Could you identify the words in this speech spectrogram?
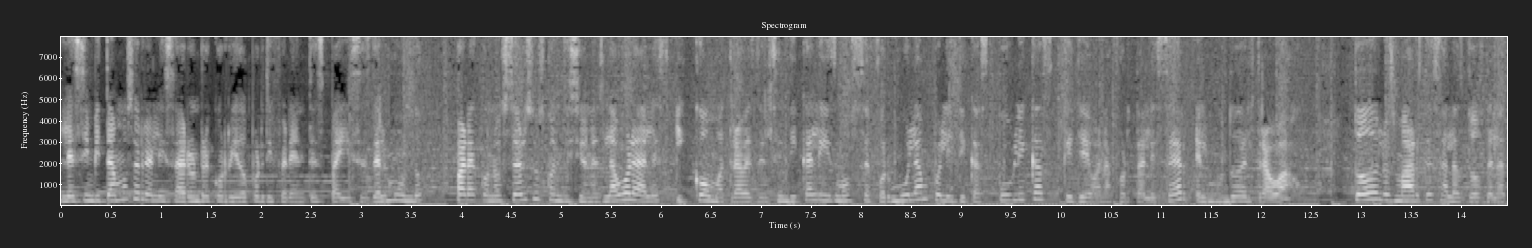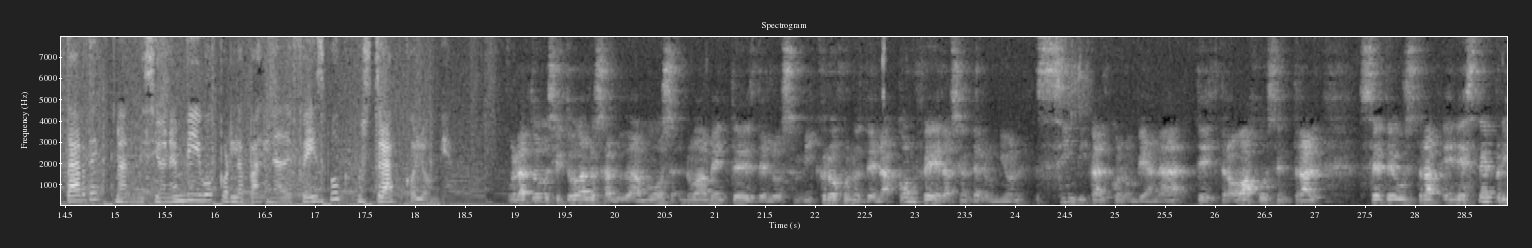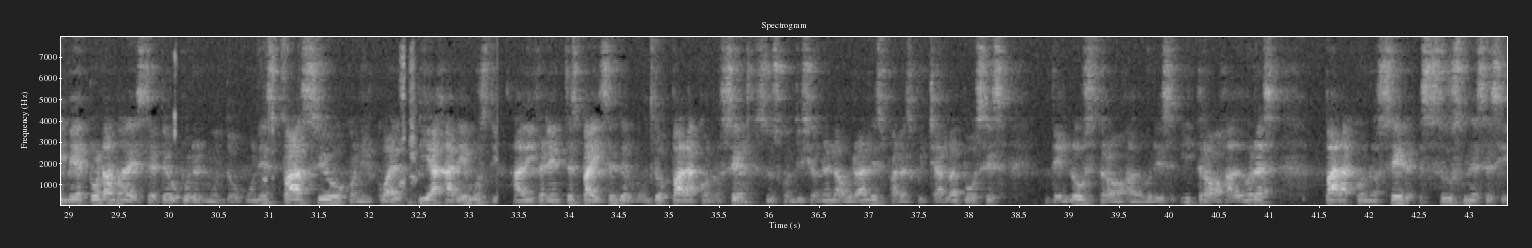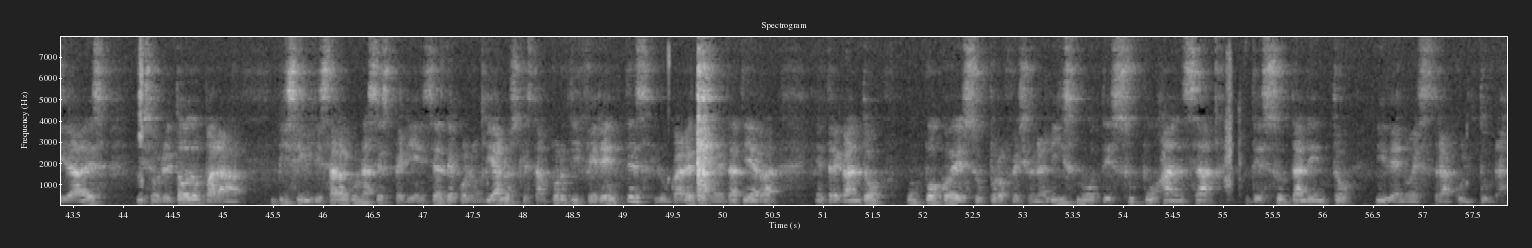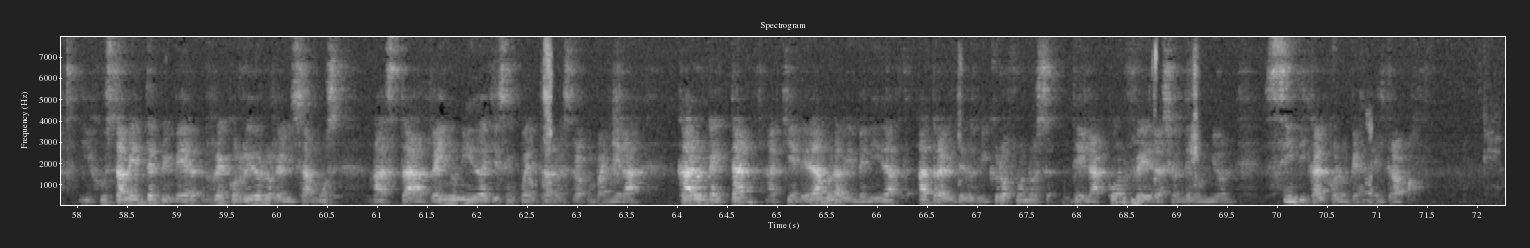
Les invitamos a realizar un recorrido por diferentes países del mundo para conocer sus condiciones laborales y cómo a través del sindicalismo se formulan políticas públicas que llevan a fortalecer el mundo del trabajo. Todos los martes a las 2 de la tarde, transmisión en vivo por la página de Facebook Ustrap Colombia. Hola a todos y todas, los saludamos nuevamente desde los micrófonos de la Confederación de la Unión Sindical Colombiana del Trabajo Central CTU Strap en este primer programa de CTU por el Mundo, un espacio con el cual viajaremos a diferentes países del mundo para conocer sus condiciones laborales, para escuchar las voces de los trabajadores y trabajadoras, para conocer sus necesidades y sobre todo para visibilizar algunas experiencias de colombianos que están por diferentes lugares del planeta Tierra entregando un poco de su profesionalismo, de su pujanza, de su talento y de nuestra cultura. Y justamente el primer recorrido lo realizamos hasta Reino Unido, allí se encuentra nuestra compañera Carol Gaitán, a quien le damos la bienvenida a través de los micrófonos de la Confederación de la Unión Sindical Colombiana del Trabajo.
